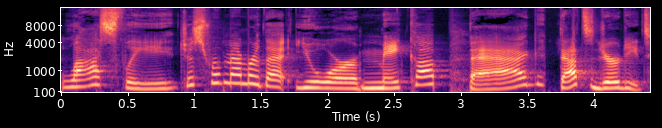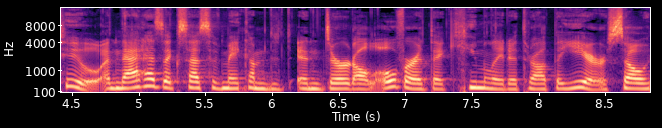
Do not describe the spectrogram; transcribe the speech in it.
lastly, just remember that your makeup bag, that's dirty too, and that has excessive makeup and dirt all over it that accumulated throughout the year. So,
